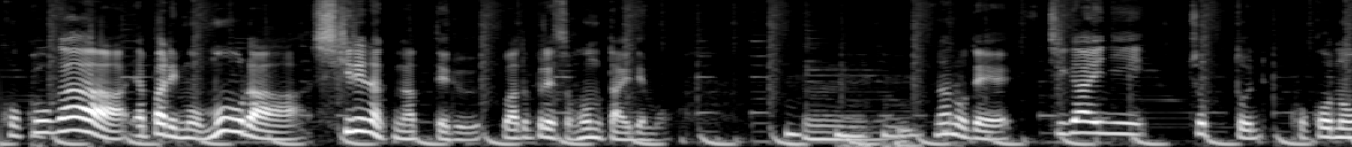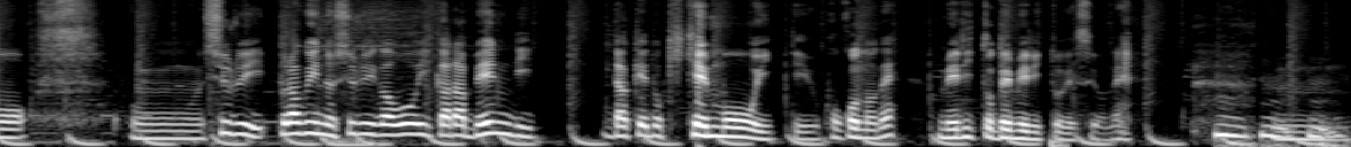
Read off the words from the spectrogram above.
ここが、やっぱりもう網羅しきれなくなってるワードプレス本体でも。うんうんなので、一概にちょっとここの、うん、種類、プラグインの種類が多いから便利だけど危険も多いっていう、ここのね、メリットデメリットですよね。うんうんううんん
